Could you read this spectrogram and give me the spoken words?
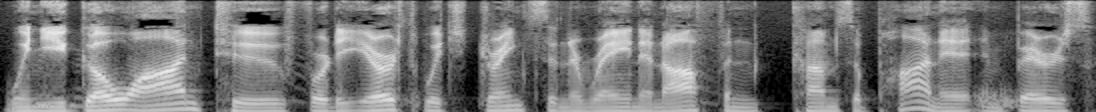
When you go on to, for the earth which drinks in the rain and often comes upon it and bears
